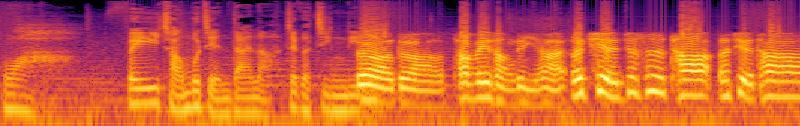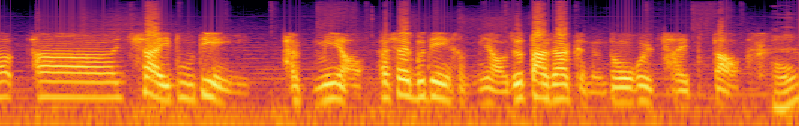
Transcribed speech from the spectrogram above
哇，非常不简单啊，这个经历。对啊，对啊，他非常厉害，而且就是他，而且他他下一部电影。很妙，他下一部电影很妙，就大家可能都会猜不到哦。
